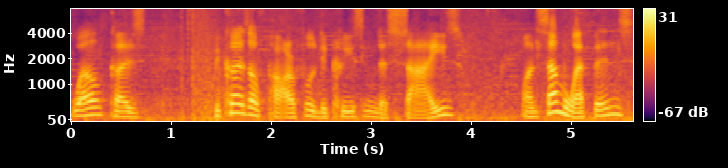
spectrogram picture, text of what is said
well because because of powerful decreasing the size on some weapons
